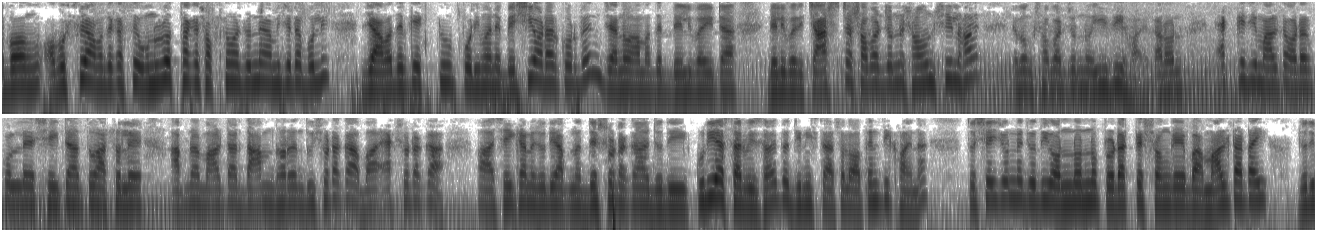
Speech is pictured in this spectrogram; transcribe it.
এবং অবশ্যই আমাদের কাছে অনুরোধ থাকে সবসময়ের জন্য, আমি যেটা বলি যে আমাদেরকে একটু পরিমাণে বেশি অর্ডার করবেন, যেন আমাদের ডেলিভারিটা ডেলিভারি চার্জটা সবার জন্য সহনশীল হয় এবং সবার জন্য ইজি হয়। কারণ এক কেজি মালটা অর্ডার করলে সেইটা তো আসলে আপনার মালটার দাম ধরেন দুইশো টাকা বা একশো টাকা সেইখানে যদি আপনার দেড়শো টাকা যদি কুরিয়ার সার্ভিস হয়, তো জিনিসটা আসলে অথেন্টিক হয় না। তো সেই জন্য যদি অন্য অন্য প্রোডাক্টের সঙ্গে বা মালটাটাই যদি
